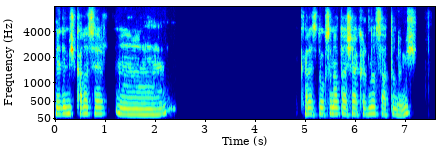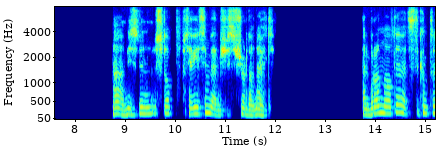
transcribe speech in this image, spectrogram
Ne demiş Kalaser? E, Kalesi 96 aşağı kırdığından sattım demiş. Ha biz dün stop seviyesini vermişiz şuradan evet. Yani buranın altı evet sıkıntı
